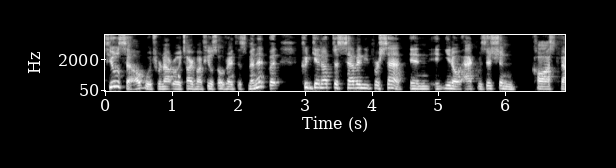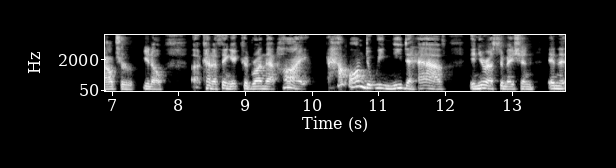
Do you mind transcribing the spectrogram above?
fuel cell, which we're not really talking about fuel cells right this minute, but could get up to 70% in, in you know, acquisition cost voucher, you know, uh, kind of thing, it could run that high. How long do we need to have, in your estimation, in, uh,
